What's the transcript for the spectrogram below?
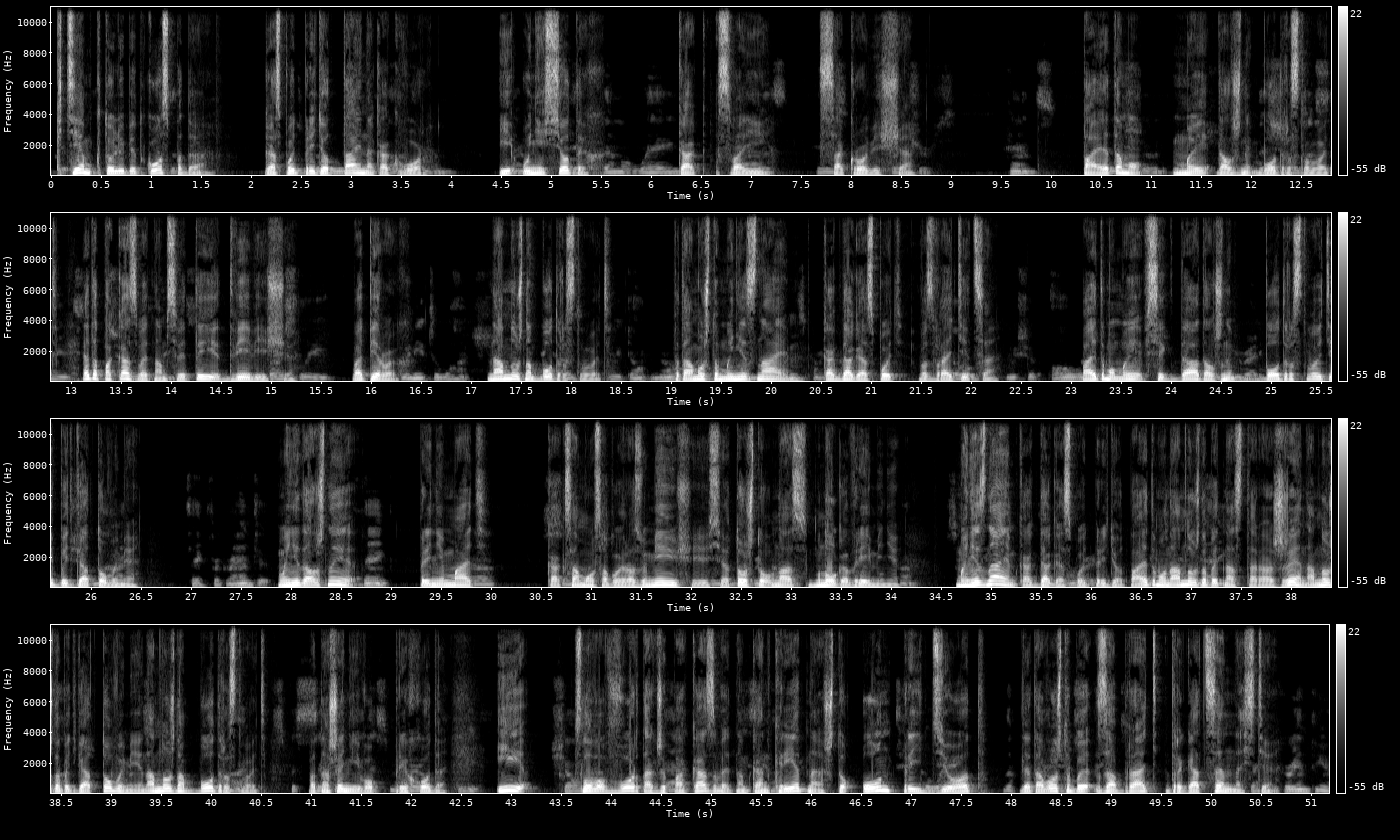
К тем, кто любит Господа, Господь придет тайно, как вор, и унесет их, как свои сокровища. Поэтому мы должны бодрствовать. Это показывает нам, святые, две вещи. Во-первых, нам нужно бодрствовать, потому что мы не знаем, когда Господь возвратится. Поэтому мы всегда должны бодрствовать и быть готовыми. Мы не должны принимать как само собой разумеющееся то, что у нас много времени. Мы не знаем, когда Господь придет, поэтому нам нужно быть на стороже, нам нужно быть готовыми, нам нужно бодрствовать в отношении Его прихода. И слово «вор» также показывает нам конкретно, что Он придет для того, чтобы забрать драгоценности.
